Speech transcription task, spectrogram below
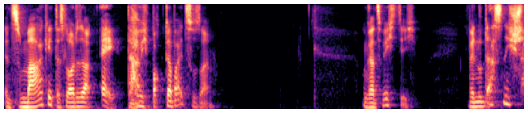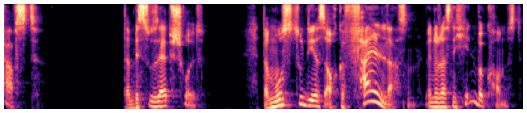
ins Market, dass Leute sagen, ey, da habe ich Bock dabei zu sein. Und ganz wichtig, wenn du das nicht schaffst, dann bist du selbst schuld. Dann musst du dir es auch gefallen lassen, wenn du das nicht hinbekommst,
